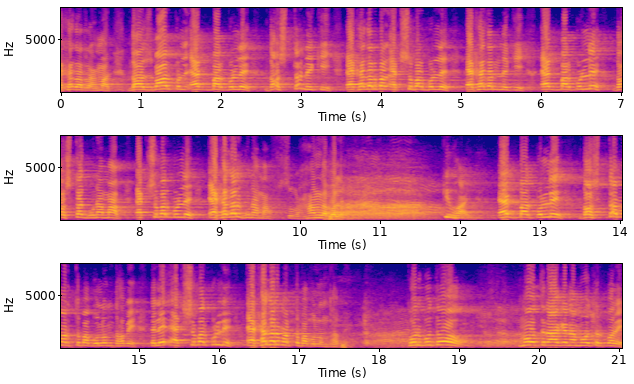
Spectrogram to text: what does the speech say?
এক হাজার রহমত। দশ বার পড়লে একবার পড়লে দশটা নেকি, এক হাজার বার একশো বার পড়লে এক হাজার নেকি একবার পড়লে দশটা গুণা মাফ, একশো বার পড়লে এক হাজার গুণা মাফ। সুবহানাল্লাহ বলে কি হয় একবার পড়লে দশটা মর্তবা বুলন্দ হবে। তাহলে একশো বার পড়লে এক হাজার মর্তবা বুলন্দ হবে। করব তো? মৌতের আগে না মৌতের পরে?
